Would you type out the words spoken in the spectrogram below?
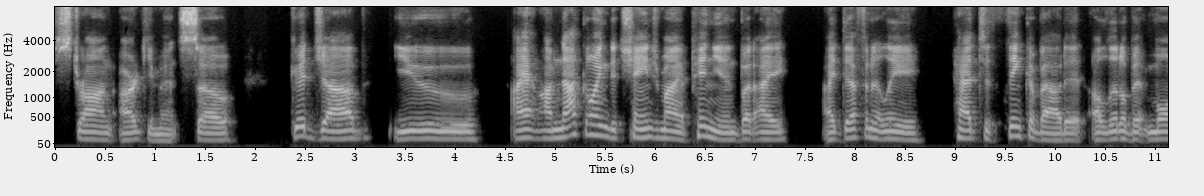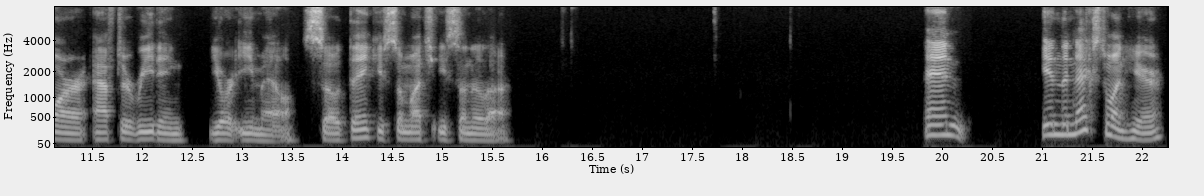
strong argument. So, good job. You I I'm not going to change my opinion, but I I definitely had to think about it a little bit more after reading your email. So thank you so much, Isanila. And in the next one here,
